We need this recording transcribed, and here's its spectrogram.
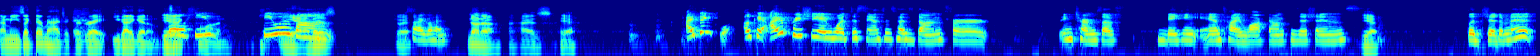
I mean, he's like, they're magic. They're great. You got to get them. Yeah. Well, like, he- come on. He was yeah, um Go sorry, go ahead. no, no. I was, yeah. I think okay, I appreciate what DeSantis has done for in terms of making anti-lockdown positions Yeah. legitimate.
